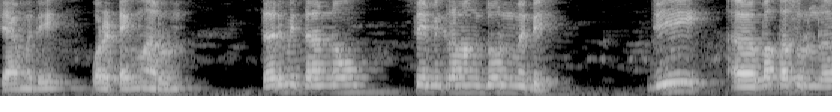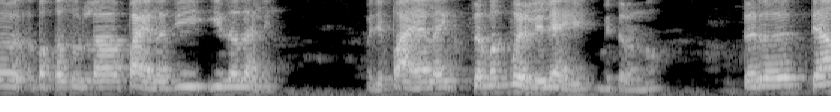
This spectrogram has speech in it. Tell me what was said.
त्यामध्ये ओव्हरटॅक मारून. तर मित्रांनो सेमी क्रमांक दोन मध्ये जी बक्कासूर बक्कासूरला पायाला जी इजा झाली म्हणजे पायाला एक चमक भरलेली आहे मित्रांनो तर त्या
